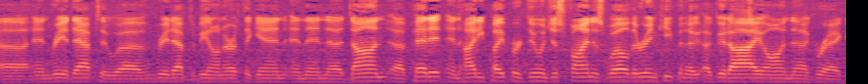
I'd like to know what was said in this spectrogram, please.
Uh, and readapt to uh, readapt to being on Earth again, and then uh, Don uh, Pettit and Heidi Piper doing just fine as well. They're in keeping a, a good eye on uh, Greg.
